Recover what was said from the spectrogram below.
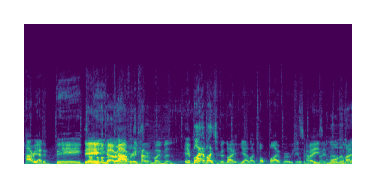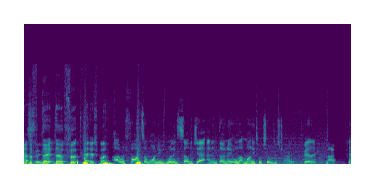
Harry had a big, Big big Karen. The Karen moment. It might have actually been like, yeah, like top five. Where it was It's your Karen amazing. More than like the, the, the foot fetish one. I would find someone who's willing to sell the jet and then donate all that money to a children's charity. Really? No.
